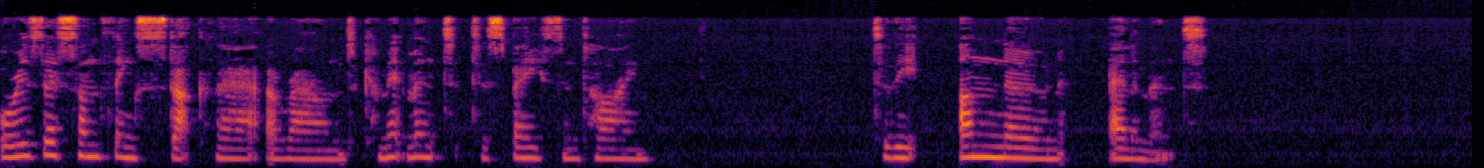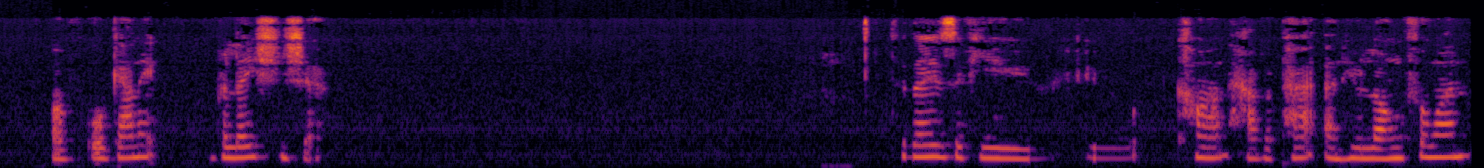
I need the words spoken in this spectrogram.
Or is there something stuck there around commitment to space and time, to the unknown element of organic relationship? To those of you who can't have a pet and who long for one,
